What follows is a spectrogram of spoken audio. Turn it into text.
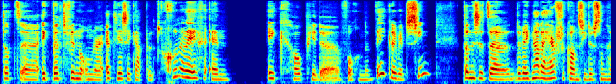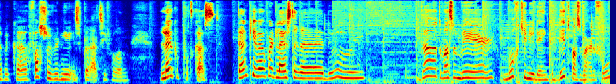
Dat, uh, ik ben te vinden onder jessica.groenewegen en ik hoop je de volgende week er weer te zien. Dan is het uh, de week na de herfstvakantie, dus dan heb ik uh, vast wel weer nieuwe inspiratie voor een leuke podcast. Dankjewel voor het luisteren. Doei! Dat was hem weer. Mocht je nu denken, dit was waardevol,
